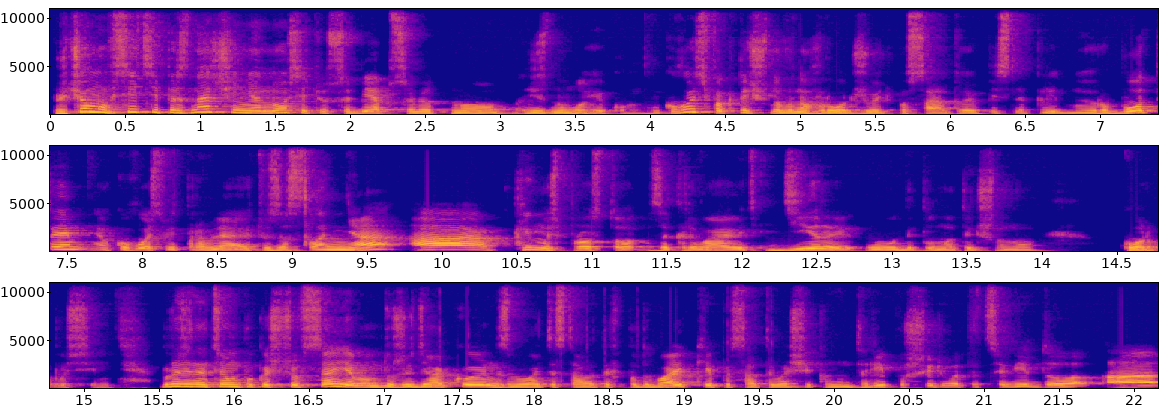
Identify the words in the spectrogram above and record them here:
Причому всі ці призначення носять у собі абсолютно різну логіку. Когось фактично винагороджують посадою після плідної роботи, когось відправляють у заслання, а кимось просто закривають діри у дипломатичному корпусі. Друзі, на цьому поки що все. Я вам дуже дякую. Не забувайте ставити вподобайки, писати ваші коментарі, поширювати це відео, а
